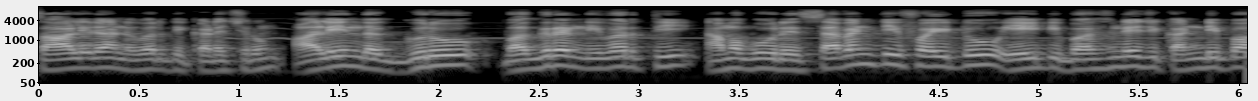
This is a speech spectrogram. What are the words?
சாலிடா நிவர்த்தி கிடைச்சிரும். அதுலயும் இந்த குரு வக்ர நிவர்த்தி நமக்கு ஒரு 75 ஃபைவ் டு எயிட்டி பர்சன்டேஜ் கண்டிப்பா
